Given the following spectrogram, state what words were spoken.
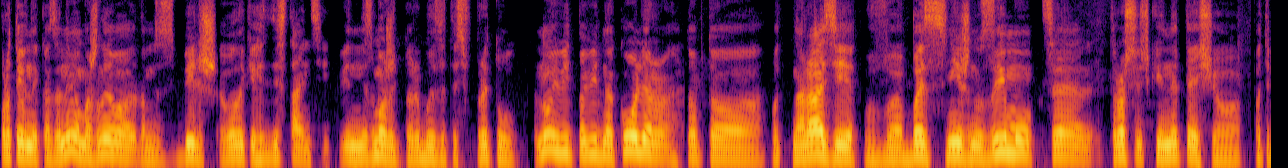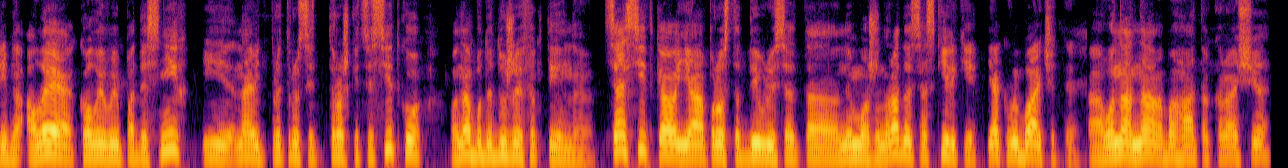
противника за ними можливо там з більш великих дистанцій, він не зможе приблизитись в притул. Ну і відповідно колір. Тобто, от наразі в безсніжну зиму це трошечки не те, що потрібно. Але коли випаде сніг і навіть притрусить трошки цю сітку, вона буде дуже ефективною. Ця сітка, я просто дивлюся та не можу нарадитися, скільки, як ви бачите, вона набагато краще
